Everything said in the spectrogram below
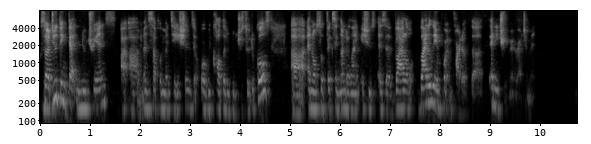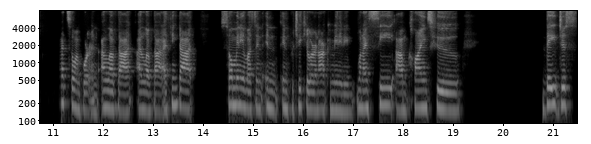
So I do think that nutrients uh, um, and supplementations, or we call them nutraceuticals, uh, and also fixing underlying issues is a vital, vitally important part of the any treatment regimen. That's so important. I love that. I love that. I think that so many of us, in in in particular in our community, when I see um, clients who they just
